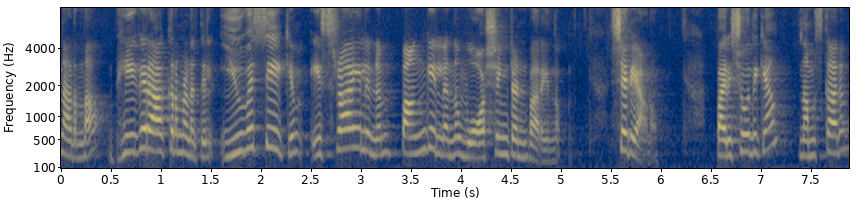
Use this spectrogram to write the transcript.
നടന്ന ഭീകരാക്രമണത്തിൽ യു എസ് എക്കും ഇസ്രായേലിനും പങ്കില്ലെന്ന് വാഷിംഗ്ടൺ പറയുന്നു. ശരിയാണോ? പരിശോധിക്കാം. നമസ്കാരം.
